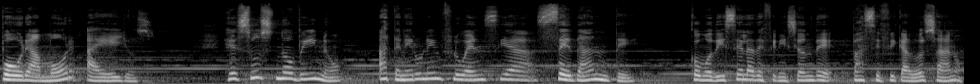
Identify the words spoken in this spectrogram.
por amor a ellos. Jesús no vino a tener una influencia sedante como dice la definición de pacificador sano.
